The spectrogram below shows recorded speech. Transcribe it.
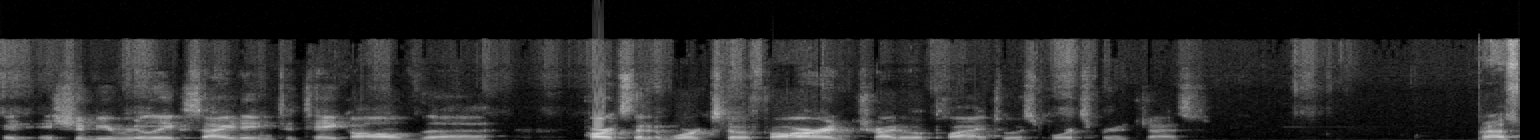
it, it should be really exciting to take all the parts that have worked so far and try to apply it to a sports franchise. Press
